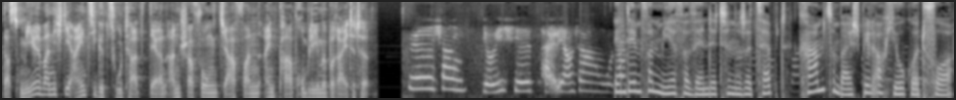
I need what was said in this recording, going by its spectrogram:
Das Mehl war nicht die einzige Zutat, deren Anschaffung Jafan ein paar Probleme bereitete. In dem von mir verwendeten Rezept kam zum Beispiel auch Joghurt vor.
